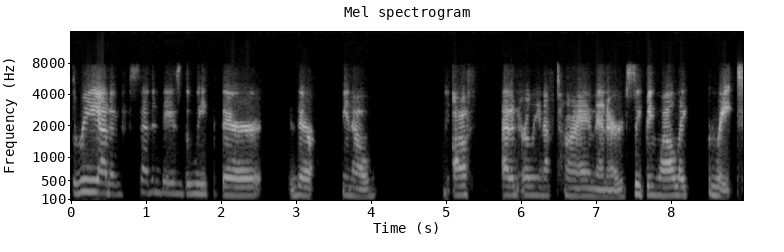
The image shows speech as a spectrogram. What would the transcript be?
three out of seven days of the week they're they're you know off at an early enough time and are sleeping well like great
